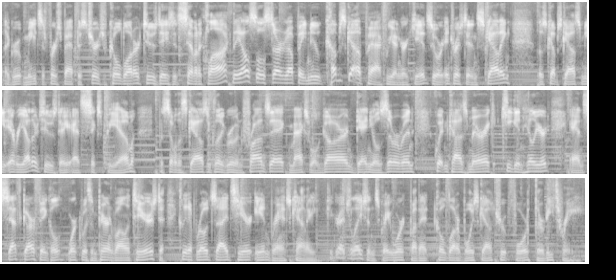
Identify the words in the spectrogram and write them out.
The group meets at First Baptist Church of Coldwater Tuesdays at 7 o'clock. They also started up a new Cub Scout pack for younger kids who are interested in scouting. Those Cub Scouts meet every other Tuesday at 6 p.m. But some of the scouts, including Ruben Franzek, Maxwell Garn, Daniel Zimmerman, Quentin Kosmerick, Keegan Hilliard, and Seth Garfinkel, worked with some parent volunteers to clean up roadsides here in Branch County. Congratulations. Great work by that Coldwater Boy Scout Troop 433.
